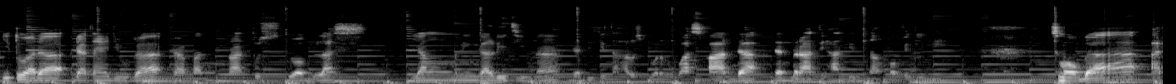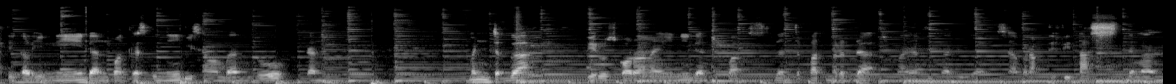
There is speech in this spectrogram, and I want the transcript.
Itu ada datanya juga 812 yang meninggal di Cina. Jadi kita harus berwaspada dan berhati-hati tentang covid ini. Semoga artikel ini dan podcast ini bisa membantu dan mencegah virus corona ini dan cepat dan cepat mereda supaya kita juga bisa beraktivitas dengan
